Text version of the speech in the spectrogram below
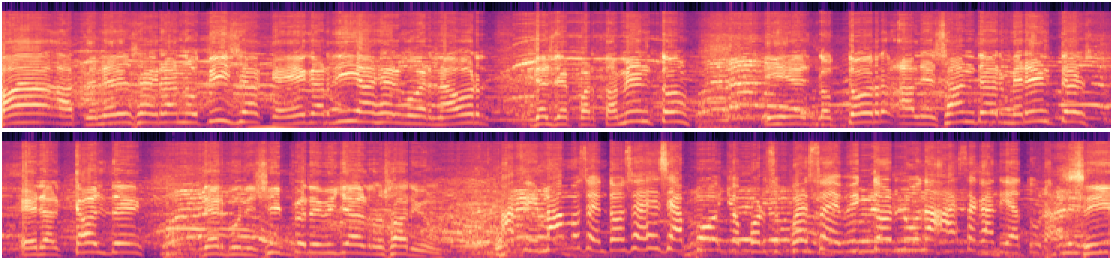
va a tener esa gran noticia que Edgar Díaz es el gobernador del departamento y el doctor Alexander Merentes, el alcalde del municipio de Villa del Rosario. Afirmamos entonces ese apoyo, por supuesto, de Víctor Luna a esta candidatura. Sí,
